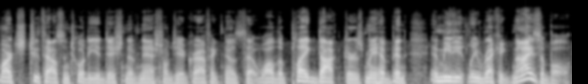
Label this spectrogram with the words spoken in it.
March 2020 edition of National Geographic notes that while the plague doctors may have been immediately recognizable,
